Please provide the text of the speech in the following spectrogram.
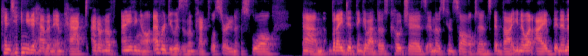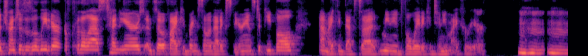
continue to have an impact? I don't know if anything I'll ever do is as impactful starting a school. Um, but I did think about those coaches and those consultants and thought, you know what, I've been in the trenches as a leader for the last 10 years. And so if I can bring some of that experience to people, um, I think that's a meaningful way to continue my career. Mm-hmm, mm-hmm.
